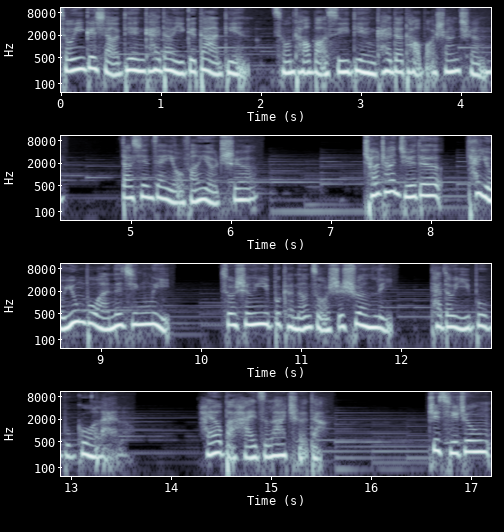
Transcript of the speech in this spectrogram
从一个小店开到一个大店，从淘宝 C 店开到淘宝商城，到现在有房有车。常常觉得他有用不完的精力，做生意不可能总是顺利，他都一步步过来了，还要把孩子拉扯大，这其中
